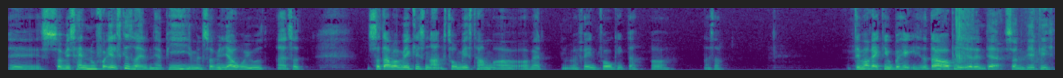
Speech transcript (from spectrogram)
øh, så hvis han nu forelskede sig i den her pige, jamen, så ville jeg jo ryge ud. Altså, så der var virkelig sådan angst over at miste ham, og, og hvad, hvad fanden foregik der? Og, altså, det var rigtig ubehageligt, og der oplevede jeg den der sådan virkelig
